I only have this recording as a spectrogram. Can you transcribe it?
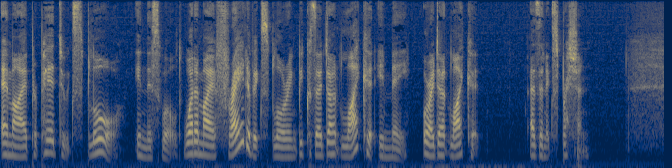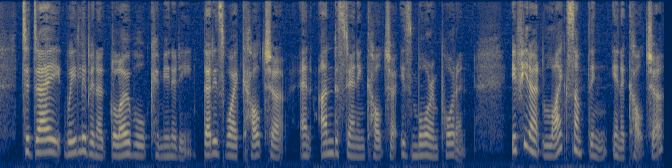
am I prepared to explore in this world? What am I afraid of exploring because I don't like it in me or I don't like it as an expression. Today, we live in a global community. That is why culture and understanding culture is more important. If you don't like something in a culture,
